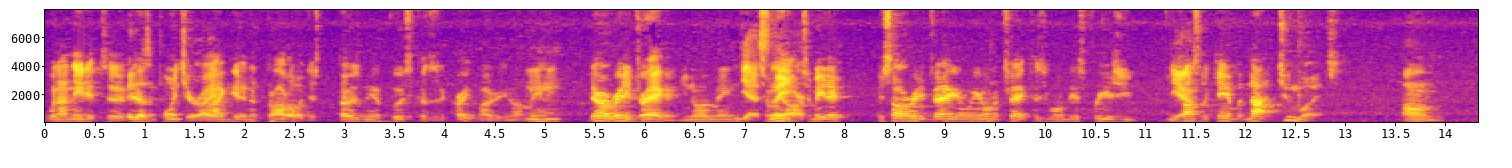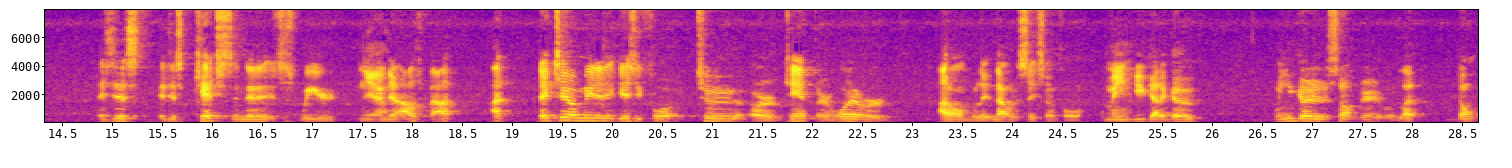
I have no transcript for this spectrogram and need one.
when I need it to, It doesn't point you right. when I get in the throttle, it just throws me a push because of the crate motor. You know what I mean? Mhm. They're already dragging. You know what I mean? Yes, to they me, are. to me, they, it's already dragging when you're on the track because you want to be as free as you Yeah, possibly can, but not too much. Um, it's just it just catches and then it's just weird. yeah. And then I was I, I they tell me that it gives you four two or tenth or whatever. I don't believe not with a six oh four. I mean, Mhm. you got to go when you go to something with like don't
